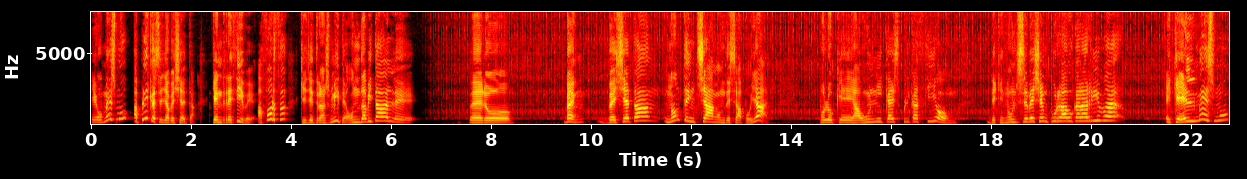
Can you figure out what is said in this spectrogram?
E o mesmo aplícaselle a Vegeta, quen recibe a forza que lle transmite a onda vital e... Pero... Ben, Vegeta non ten chan onde se apoiar. Polo que a única explicación de que non se vexa empurrado cara arriba é que el mesmo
